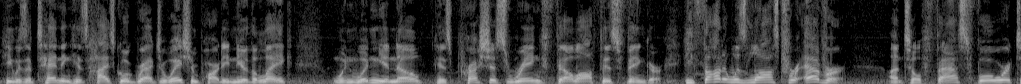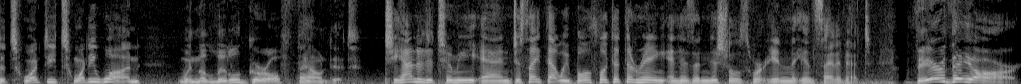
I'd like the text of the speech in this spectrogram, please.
he was attending his high school graduation party near the lake when, wouldn't you know, his precious ring fell off his finger. He thought it was lost forever until fast forward to 2021 when the little girl found it. She handed it to me, and just like that, we both looked at the ring, and his initials were in the inside of it. There they are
